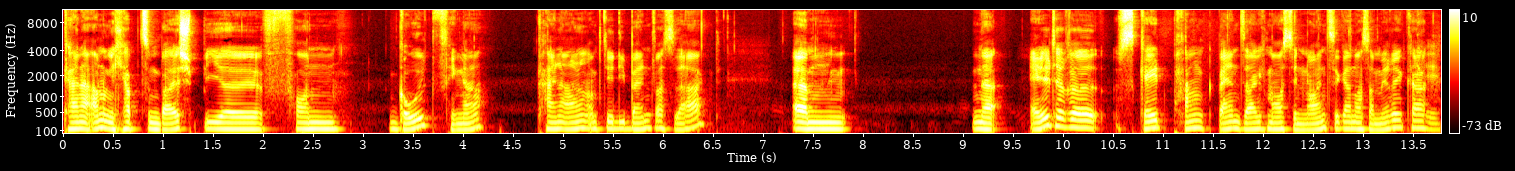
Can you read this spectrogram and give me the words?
keine Ahnung, ich habe zum Beispiel von Goldfinger, keine Ahnung, ob dir die Band was sagt, ähm, eine ältere Skate-Punk-Band, sage ich mal, aus den 90ern aus Amerika Okay.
